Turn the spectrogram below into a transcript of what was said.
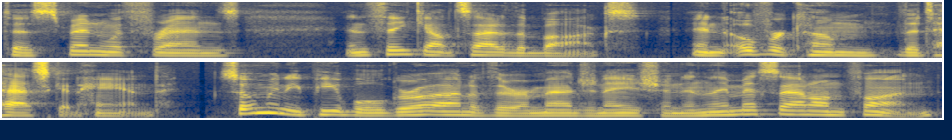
to spend with friends and think outside of the box and overcome the task at hand. So many people grow out of their imagination and they miss out on fun.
